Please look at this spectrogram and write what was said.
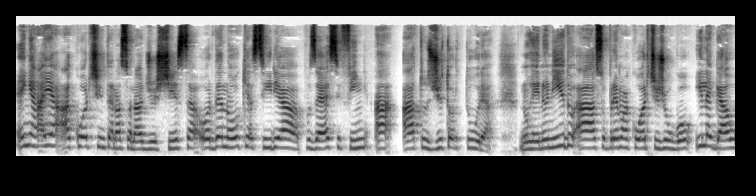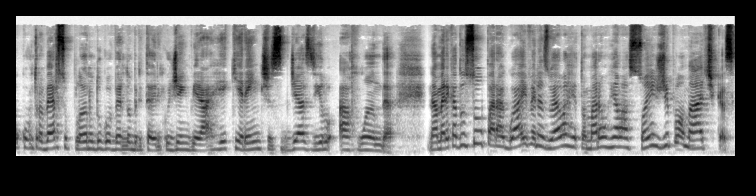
Em Haia, a Corte Internacional de Justiça ordenou que a Síria pusesse fim a atos de tortura. No Reino Unido, a Suprema Corte julgou ilegal o controverso plano do governo britânico de enviar requerentes de asilo a Ruanda. Na América do Sul, Paraguai e Venezuela retomaram relações diplomáticas.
